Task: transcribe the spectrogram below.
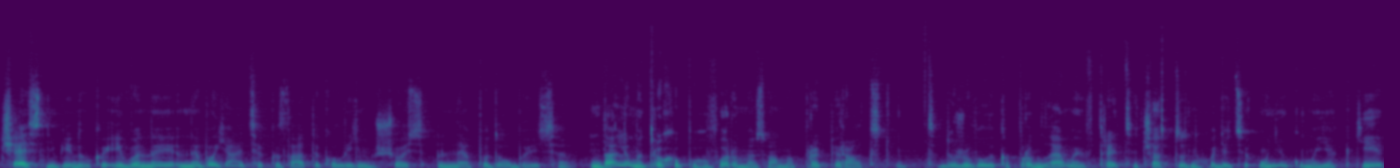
чесні відгуки, і вони не бояться казати, коли їм щось не подобається. Далі ми трохи поговоримо з вами про піратство. Це дуже велика проблема, і втретє, часто знаходяться унікуми, які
